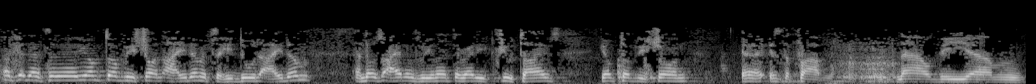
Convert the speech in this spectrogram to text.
Okay, that's a Yom Tov Rishon item. It's a hidur item, and those items we learned already a few times. Yom Tov Rishon uh, is the problem. Now the um,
